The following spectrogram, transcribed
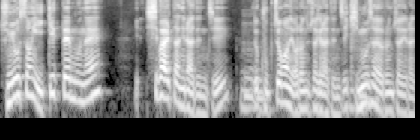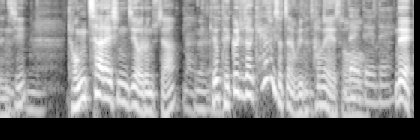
중요성이 있기 때문에 시발단이라든지 음. 또 국정원 여론 조작이라든지 기무사 여론 조작이라든지 경찰의 심지어 여론 조작 네. 네. 계속 댓글 조작이 계속 있었잖아요 우리 사회에서. 네, 네, 네. 근데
